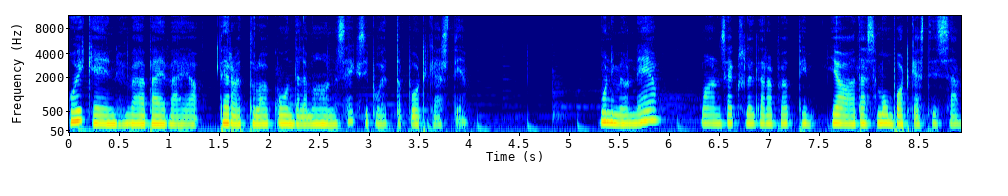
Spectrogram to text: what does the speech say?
Oikein hyvää päivää ja tervetuloa kuuntelemaan Seksipuhetta podcastia. Mun nimi on Nea, mä oon seksuaaliterapeutti ja tässä mun podcastissa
